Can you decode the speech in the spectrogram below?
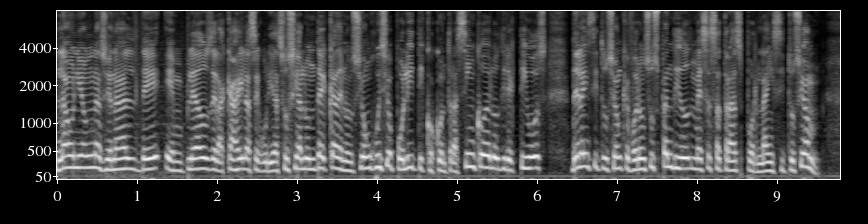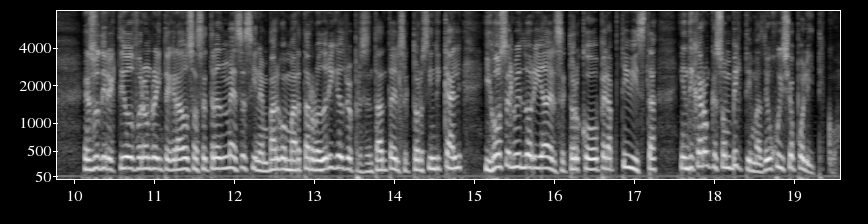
La Unión Nacional de Empleados de la Caja y la Seguridad Social UNDECA denunció un juicio político contra cinco de los directivos de la institución que fueron suspendidos meses atrás por la institución. Esos directivos fueron reintegrados hace tres meses, sin embargo, Marta Rodríguez, representante del sector sindical, y José Luis Loría del sector cooperativista indicaron que son víctimas de un juicio político.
